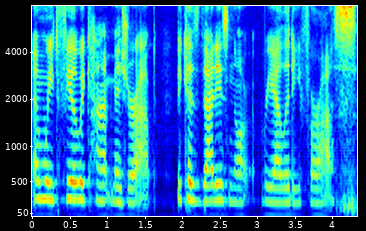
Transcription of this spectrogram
and we feel we can't measure up because that is not reality for us?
